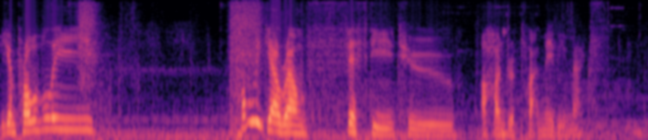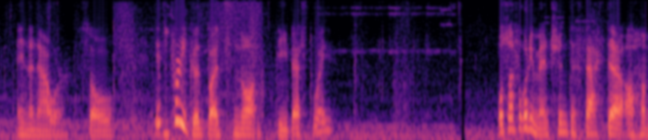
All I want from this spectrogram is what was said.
you can probably probably get around 50 to 100 plat maybe max in an hour. So it's pretty good, but it's not the best way. Also, I forgot to mention the fact that um,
